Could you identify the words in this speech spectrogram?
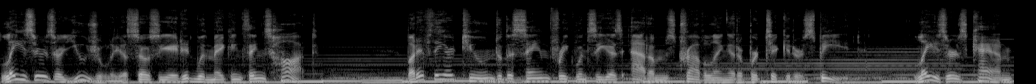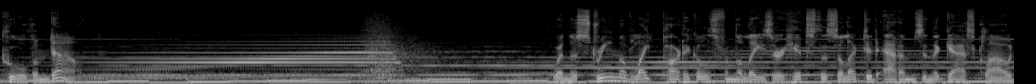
Lasers are usually associated with making things hot, but if they are tuned to the same frequency as atoms traveling at a particular speed, lasers can cool them down. When the stream of light particles from the laser hits the selected atoms in the gas cloud,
